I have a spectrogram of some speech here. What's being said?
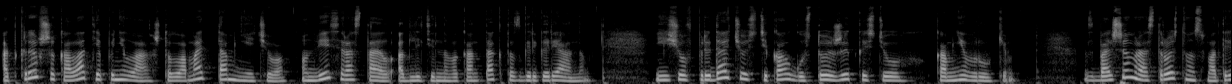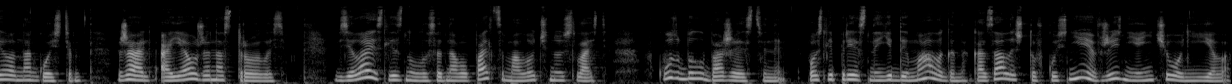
Открыв шоколад, я поняла, что ломать там нечего. Он весь растаял от длительного контакта с Григорианом. И еще в придачу стекал густой жидкостью ко мне в руки. С большим расстройством смотрела на гостя. Жаль, а я уже настроилась. Взяла и слезнула с одного пальца молочную сласть. Вкус был божественный. После пресной еды Малагана казалось, что вкуснее в жизни я ничего не ела.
